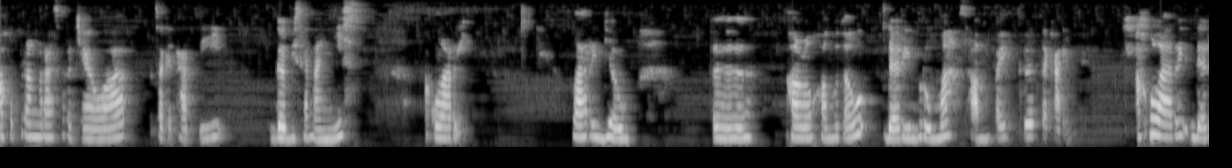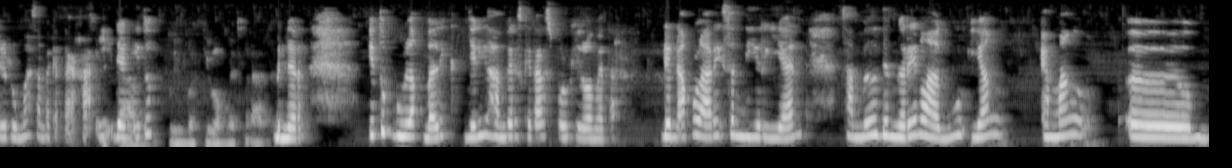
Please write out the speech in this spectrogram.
aku pernah ngerasa kecewa, sakit hati, gak bisa nangis, aku lari. Lari jauh. Eh kalau kamu tahu dari rumah sampai ke TKI aku lari dari rumah sampai ke TKI dan itu 5 km bener. Itu bulak balik jadi hampir sekitar 10 km dan aku lari sendirian sambil dengerin lagu yang emang em,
